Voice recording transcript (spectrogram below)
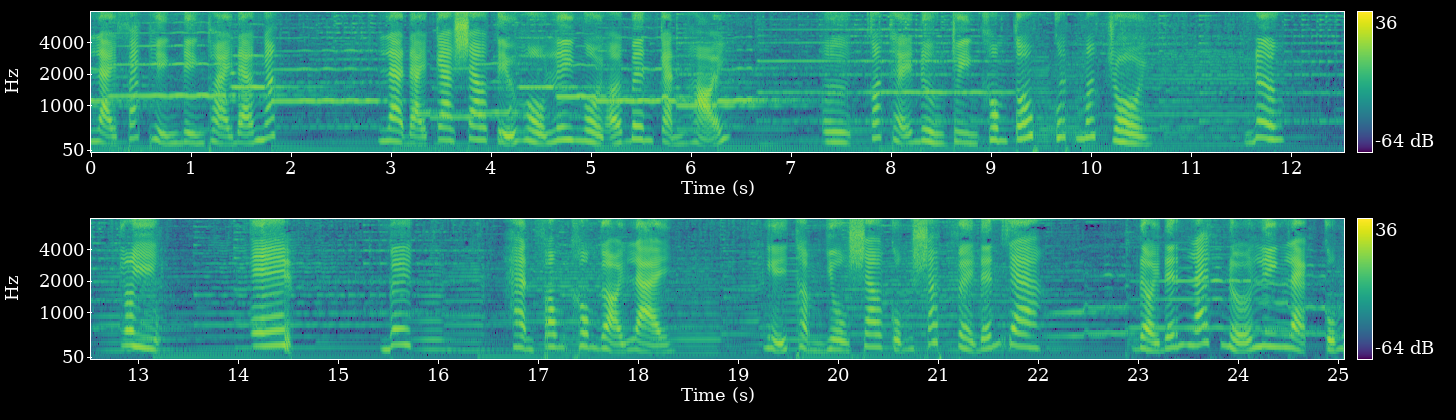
Lại phát hiện điện thoại đã ngắt. Là đại ca sao tiểu hồ ly ngồi ở bên cạnh hỏi. Ừ, có thể đường truyền không tốt, cút mất rồi. Đơn Y. E. B. Hành Phong không gọi lại. Nghĩ thầm dù sao cũng sắp về đến gia. Đợi đến lát nữa liên lạc cũng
